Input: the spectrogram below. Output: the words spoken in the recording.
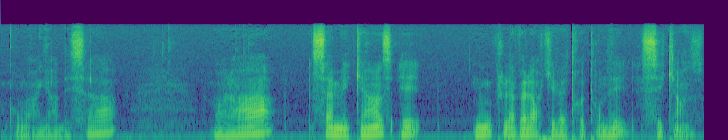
Donc on va regarder ça, voilà, ça met 15, et donc la valeur qui va être retournée, c'est 15.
